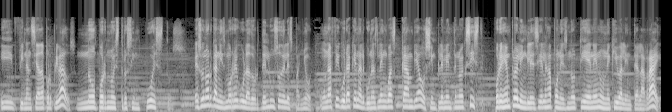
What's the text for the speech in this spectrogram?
y financiada por privados, no por nuestros impuestos. Es un organismo regulador del uso del español, una figura que en algunas lenguas cambia o simplemente no existe. Por ejemplo, el inglés y el japonés no tienen un equivalente a la RAE.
